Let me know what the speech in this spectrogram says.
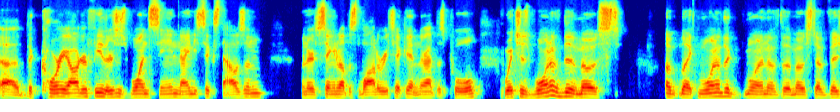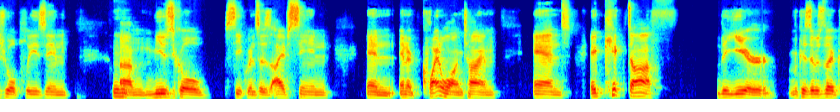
uh the choreography there's this one scene 96000 when they're singing about this lottery ticket and they're at this pool which is one of the most uh, like one of the one of the most uh, visual pleasing Mhm. um, musical sequences I've seen in in a quite a long time, and it kicked off the year because it was like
